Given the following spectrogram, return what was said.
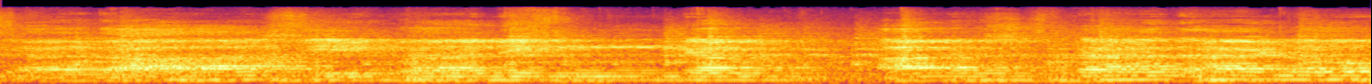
सदा शिवलिङ्गम् अष्टधडो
